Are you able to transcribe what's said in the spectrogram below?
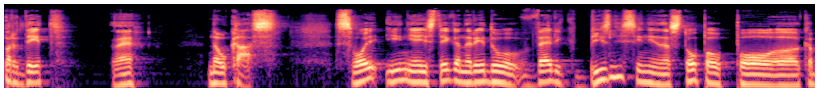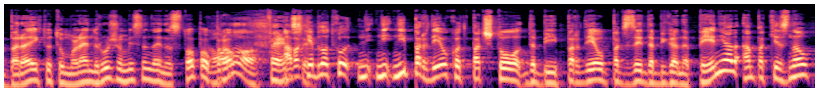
prdeti ne, na ukaz. Svoj in je iz tega naredil velik biznis, in je nastopal po uh, kabarejih, tudi v Molen Ružu, mislim, da je nastopal. O, prav. fancy. ampak je bilo tako, ni, ni- prdel kot pač to, da bi prdel, pač zdaj, da bi ga napenjal, ampak je znal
